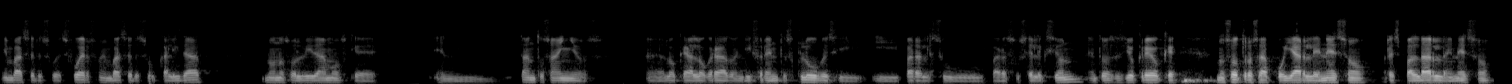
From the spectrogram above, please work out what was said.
en base de su esfuerzo, en base de su calidad. No nos olvidamos que en tantos años eh, lo que ha logrado en diferentes clubes y, y, para, su, para su selección. Entonces yo creo que nosotros apoyarle en eso, respaldarle en eso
